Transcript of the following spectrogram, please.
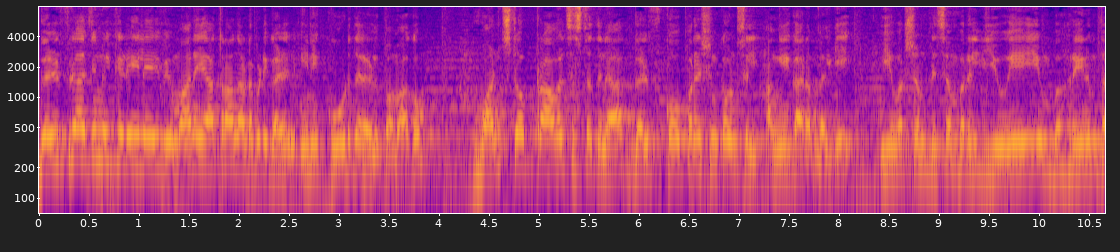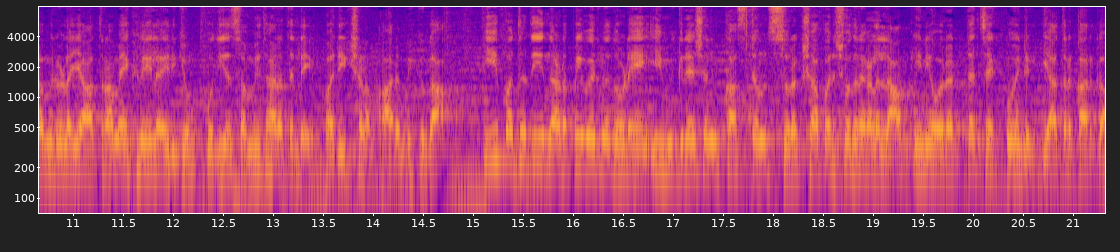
ഗൾഫ് രാജ്യങ്ങൾക്കിടയിലെ വിമാനയാത്രാ നടപടികൾ ഇനി കൂടുതൽ എളുപ്പമാകും. വൺ സ്റ്റോപ്പ് ട്രാവൽ സിസ്റ്റത്തിന് ഗൾഫ് കോർപ്പറേഷൻ കൗൺസിൽ അംഗീകാരം നൽകി. ഈ വർഷം ഡിസംബറിൽ യു എയും ബഹ്റൈനും തമ്മിലുള്ള യാത്രാ മേഖലയിലായിരിക്കും പുതിയ സംവിധാനത്തിന്റെ പരീക്ഷണം ആരംഭിക്കുക. ഈ പദ്ധതി നടപ്പിൽ വരുന്നതോടെ ഇമിഗ്രേഷൻ കസ്റ്റംസ് സുരക്ഷാ പരിശോധനകളെല്ലാം ഇനി ഒരൊറ്റ ചെക്ക് പോയിന്റിൽ യാത്രക്കാർക്ക്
